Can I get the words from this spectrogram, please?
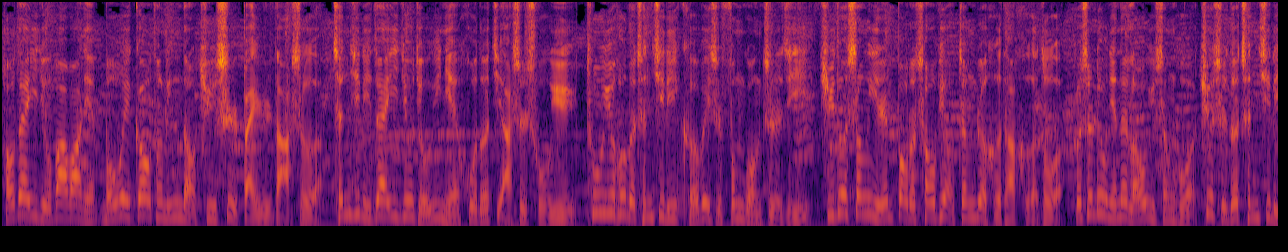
好在一九八八年某位高层领导去世，百日大赦，陈其礼在一九九一年获得假释出狱。出狱后的陈其礼可谓是风光至极，许多生意人抱着钞票争着和他合作。可是六年的牢狱生活却使得陈其礼。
